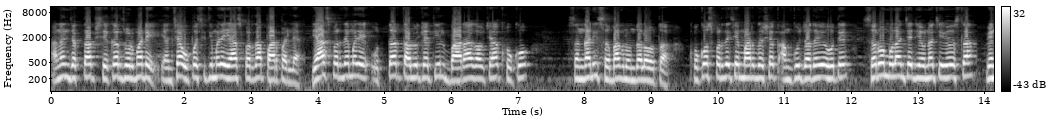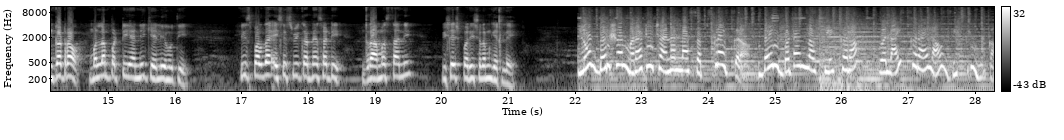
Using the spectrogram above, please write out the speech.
आनंद जगताप शेखर जोडमाटे यांच्या उपस्थितीमध्ये या स्पर्धा पार पडल्या. या स्पर्धेमध्ये उत्तर तालुक्यातील बारा गावच्या खो खो संघांनी सहभाग नोंदवला होता. खो खो स्पर्धेचे मार्गदर्शक अंकुश जाधव होते. सर्व मुलांच्या जेवणाची व्यवस्था व्यंकटराव मल्लमपट्टी यांनी केली होती. ही स्पर्धा यशस्वी करण्यासाठी ग्रामस्थांनी विशेष परिश्रम घेतले. लोकदर्शन मराठी चॅनलला सबस्क्राईब करा. बेल बटनला क्लिक करा व लाईक करायला विसरू नका.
